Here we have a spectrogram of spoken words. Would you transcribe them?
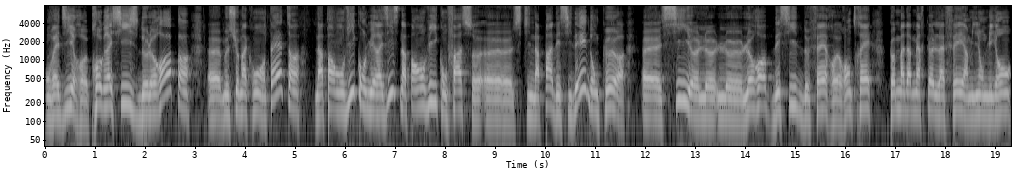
on va dire, progressiste de l'Europe, M. Macron en tête, n'a pas envie qu'on lui résiste, n'a pas envie qu'on fasse ce qu'il n'a pas décidé. Donc, si l'Europe décide de faire rentrer, comme Mme Merkel l'a fait, un million de migrants,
